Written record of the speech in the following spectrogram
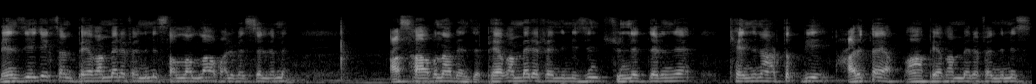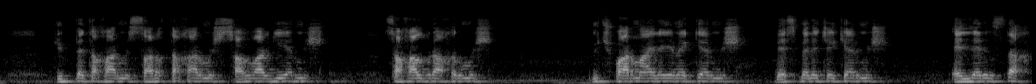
Benzeyeceksen Peygamber Efendimiz sallallahu aleyhi ve selleme ashabına benzer. Peygamber Efendimizin sünnetlerine kendine artık bir harita yap. Aa, Peygamber Efendimiz cübbe takarmış, sarık takarmış, salvar giyermiş, sakal bırakırmış, üç parmağıyla yemek yermiş, besmele çekermiş, elleri ıslak,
